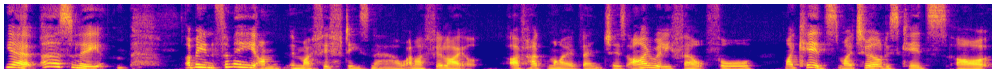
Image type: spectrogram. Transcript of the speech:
yeah personally i mean for me i'm in my 50s now and i feel like i've had my adventures i really felt for my kids my two eldest kids are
